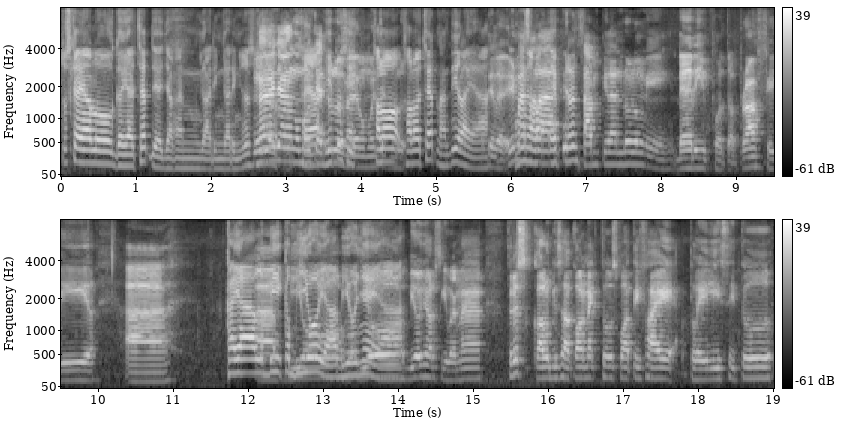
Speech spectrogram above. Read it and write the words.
Terus kayak lo gaya chat ya jangan garing-garing terus. Nggak, ya, jangan ngomong kayak chat dulu, sih. Kalau kalau chat nanti lah ya. Nanti lah. Ini Mungkin masalah appearance tampilan dulu nih dari foto profil ah kayak ah, lebih ke bio, ya, bionya bio, ya. Bionya harus gimana? Terus kalau bisa connect to Spotify playlist itu,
